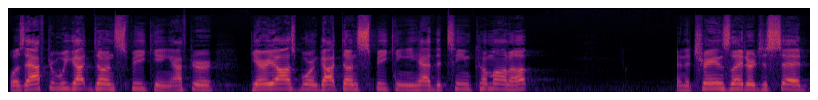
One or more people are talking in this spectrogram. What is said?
Was after we got done speaking, after Gary Osborn got done speaking, he had the team come on up. And the translator just said,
